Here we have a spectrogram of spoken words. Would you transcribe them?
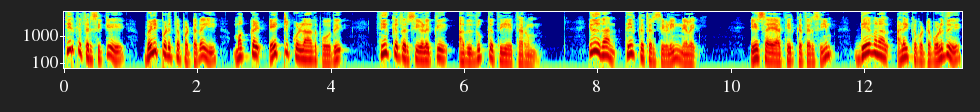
தீர்க்கதரிசிக்கு வெளிப்படுத்தப்பட்டதை மக்கள் ஏற்றுக்கொள்ளாத போது தீர்க்கதரிசிகளுக்கு அது துக்கத்தையே தரும். இதுதான் தீர்க்கதரிசிகளின் நிலை. ஏசாயா தீர்க்கதரிசியும் தேவனால் அழைக்கப்பட்ட பொழுது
